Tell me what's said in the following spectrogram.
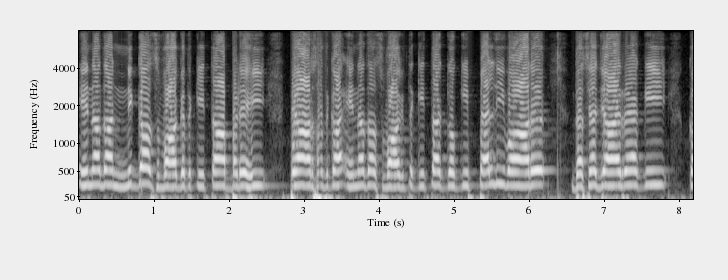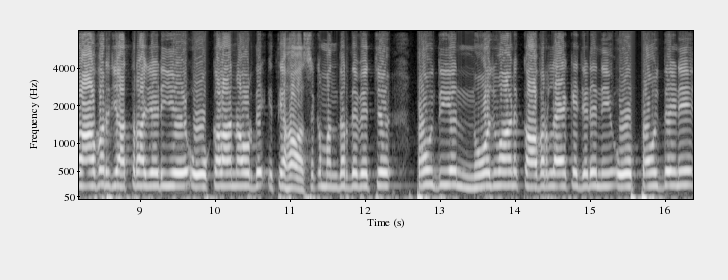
ਇਹਨਾਂ ਦਾ ਨਿੱਘਾ ਸਵਾਗਤ ਕੀਤਾ, ਬੜੇ ਹੀ ਪਿਆਰ ਸਦਕਾ ਇਹਨਾਂ ਦਾ ਸਵਾਗਤ ਕੀਤਾ ਕਿਉਂਕਿ ਪਹਿਲੀ ਵਾਰ ਦੱਸਿਆ ਜਾ ਰਿਹਾ ਕਿ ਕਾਵਰ ਯਾਤਰਾ ਜਿਹੜੀ ਏ, ਉਹ ਕਲਾਨੌਰ ਦੇ ਇਤਿਹਾਸਕ ਮੰਦਿਰ ਦੇ ਵਿੱਚ ਪਹੁੰਚਦੀ ਏ। ਨੌਜਵਾਨ ਕਾਵਰ ਲੈ ਕੇ ਜਿਹੜੇ ਨੇ ਉਹ ਪਹੁੰਚਦੇ ਨੇ।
